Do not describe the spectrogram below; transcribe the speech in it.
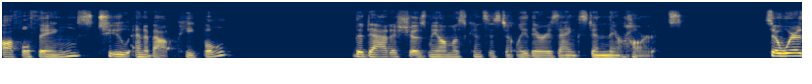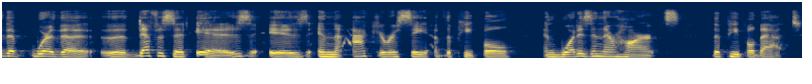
awful things to and about people, the data shows me almost consistently there is angst in their hearts. So where the where the, the deficit is is in the accuracy of the people and what is in their hearts, the people that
